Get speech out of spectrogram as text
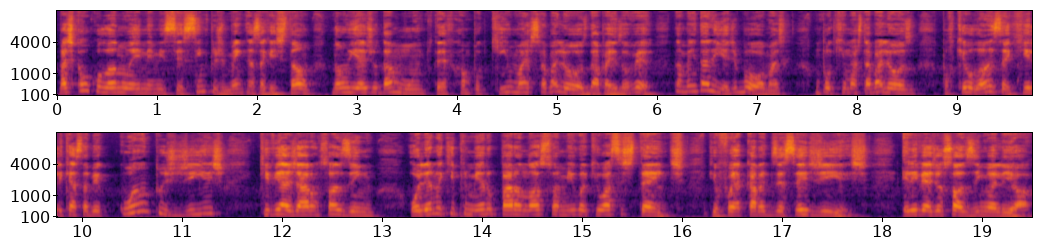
Mas calculando o MMC simplesmente nessa questão não ia ajudar muito. Deve ficar um pouquinho mais trabalhoso. Dá para resolver? Também daria, de boa, mas um pouquinho mais trabalhoso. Porque o lance aqui, ele quer saber quantos dias que viajaram sozinho. Olhando aqui primeiro para o nosso amigo aqui, o assistente, que foi a cada 16 dias. Ele viajou sozinho ali, ó,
